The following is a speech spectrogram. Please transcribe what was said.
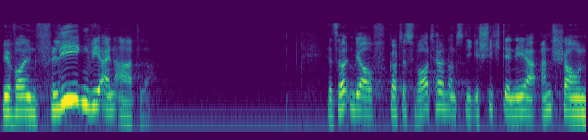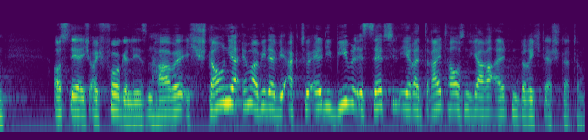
wir wollen fliegen wie ein Adler. Jetzt sollten wir auf Gottes Wort hören, uns die Geschichte näher anschauen, aus der ich euch vorgelesen habe. Ich staune ja immer wieder, wie aktuell die Bibel ist, selbst in ihrer 3000 Jahre alten Berichterstattung.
